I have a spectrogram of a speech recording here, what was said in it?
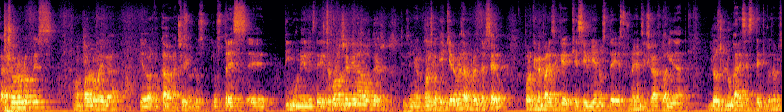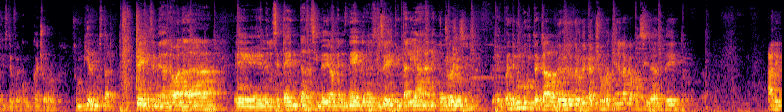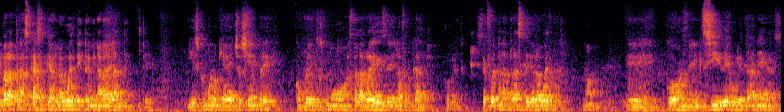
Cachorro López, Juan Pablo Vega y Eduardo Cabra, que Sí. son los, los tres eh, timoneles de Usted esto. conoce bien a dos de esos. Sí, señor. Conozco Sí. y quiero empezar por el tercero, porque me parece que, que si bien usted, esto es un ejercicio de actualidad, los lugares estéticos a los que usted fue con Cachorro son bien nostálgicos. Sí. Que se me da la balada eh, de los 70 así medio Ángeles Negros, y Sí. un poquito italiana y todo el rollo. sí, Eh, Cuénteme un poquito de cada uno. Pero yo creo que Cachorro tiene la capacidad de, al ir para atrás, casi que dar la vuelta y terminar adelante. Y es como lo que ha hecho siempre con proyectos como Hasta la raíz de la Furcade. Correcto. Se fue tan atrás que dio la vuelta, ¿no? Eh, con el sí de Julieta Venegas,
